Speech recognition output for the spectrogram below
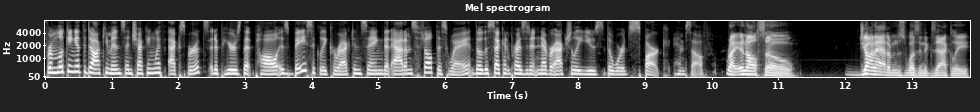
From looking at the documents and checking with experts, it appears that Paul is basically correct in saying that Adams felt this way, though the second president never actually used the word spark himself. Right. And also, John Adams wasn't exactly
